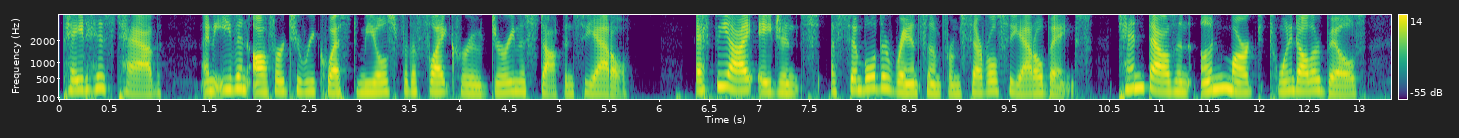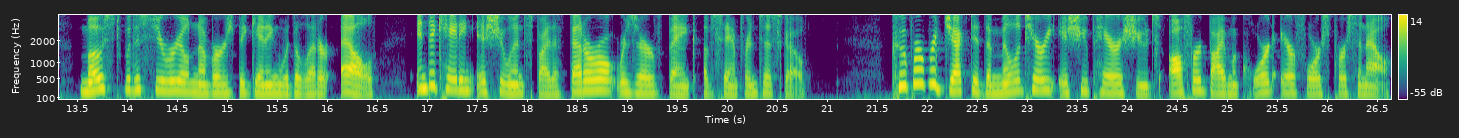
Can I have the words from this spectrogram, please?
paid his tab, and even offered to request meals for the flight crew during the stop in Seattle. FBI agents assembled the ransom from several Seattle banks 10,000 unmarked $20 bills, most with the serial numbers beginning with the letter L, indicating issuance by the Federal Reserve Bank of San Francisco. Cooper rejected the military issue parachutes offered by McChord Air Force personnel.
